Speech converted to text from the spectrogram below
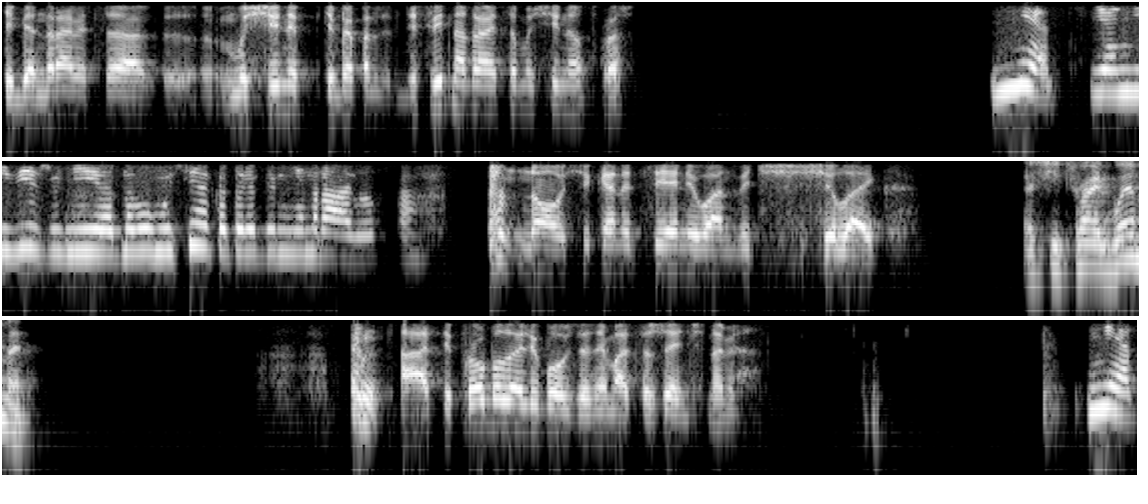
тебе нравятся э, мужчины? Тебе пон- действительно нравятся мужчины? Он спрашивает. Нет, я не вижу ни одного мужчины, который бы мне нравился. no, she cannot see anyone which she like. Has she tried women? А ты пробовала любовь заниматься женщинами? Нет,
